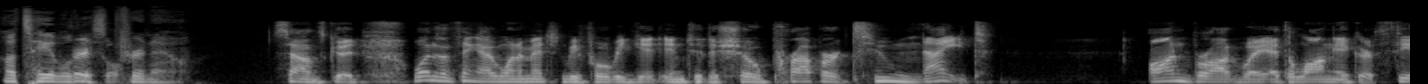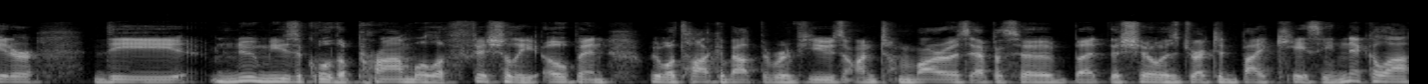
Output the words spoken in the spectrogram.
I'll table Very this cool. for now. Sounds good. One other thing I want to mention before we get into the show proper tonight on Broadway at the Longacre Theater. The new musical, The Prom, will officially open. We will talk about the reviews on tomorrow's episode, but the show is directed by Casey Nicholaw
